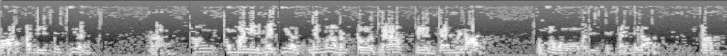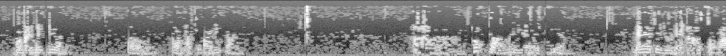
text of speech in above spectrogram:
ว่าอดีตไม่เที่ยงทั้งทำไมไม่เที่ยงในเมื่อมันเกิดแล้วเปลี่ยนแปลงไม่ได้โอ้โหอดีตเปลี่ยนแปลงไม่ได้ ทำไมไม่เที่ยงเอออธิบายนิดหน่อยทุกอย่างไม่มีอะไรเที่ยงแม้จะอยู่ในอาสวะ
